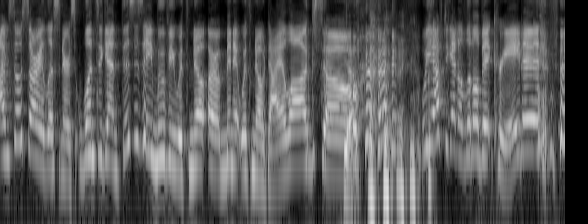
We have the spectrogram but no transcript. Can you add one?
I'm so sorry, listeners. Once again, this is a movie with no or a minute with no dialogue, so we have to get a little bit creative.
